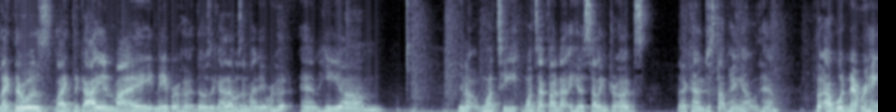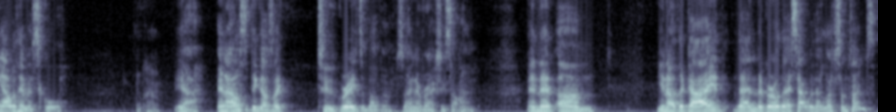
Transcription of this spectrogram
like there was like the guy in my neighborhood. There was a guy that was in my neighborhood, and he, um, you know, once he once I found out he was selling drugs, I kind of just stopped hanging out with him. But I would never hang out with him at school. Okay. Yeah, and I also think I was like two grades above him, so I never actually saw him. And then, um, you know, the guy that and the girl that I sat with at lunch sometimes,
